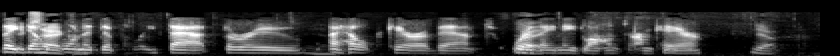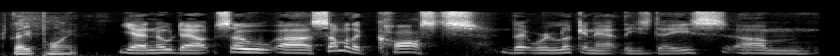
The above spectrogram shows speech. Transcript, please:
They don't want to deplete that through a health care event where Right. they need long-term care. Yeah. Great point. Yeah, no doubt. So uh, some of the costs that we're looking at these days, um,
